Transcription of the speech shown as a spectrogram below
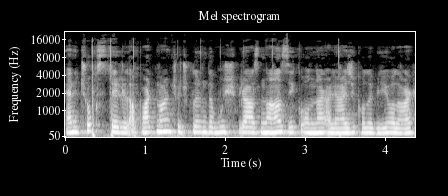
Yani çok steril apartman çocuklarında bu iş biraz nazik. Onlar alerjik olabiliyorlar.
